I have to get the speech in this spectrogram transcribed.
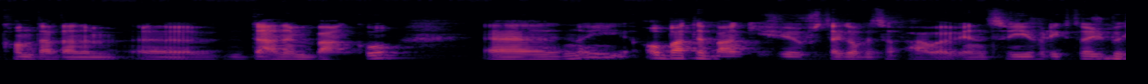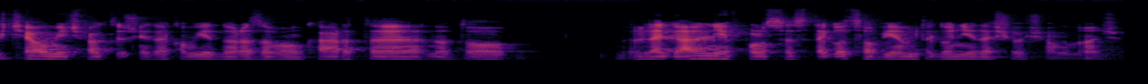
konta w danym, w danym banku. No i oba te banki się już z tego wycofały, więc jeżeli ktoś by chciał mieć faktycznie taką jednorazową kartę, no to legalnie w Polsce, z tego co wiem, tego nie da się osiągnąć.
